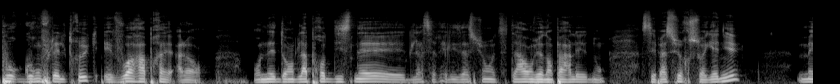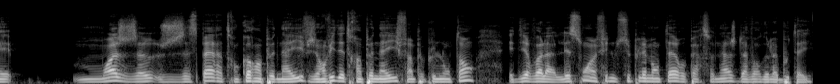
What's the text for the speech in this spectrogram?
pour gonfler le truc et voir après. Alors, on est dans de la prod Disney et de la sérialisation, etc. On vient d'en parler, donc c'est pas sûr que ce soit gagné. Mais moi, je- j'espère être encore un peu naïf. J'ai envie d'être un peu naïf un peu plus longtemps et dire voilà, laissons un film supplémentaire au personnage d'avoir de la bouteille.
